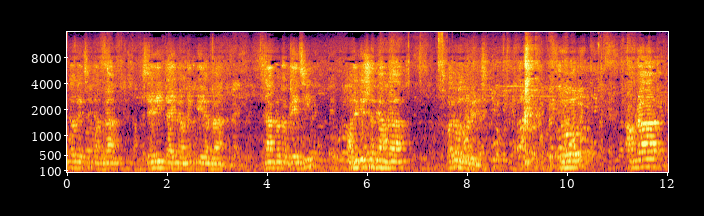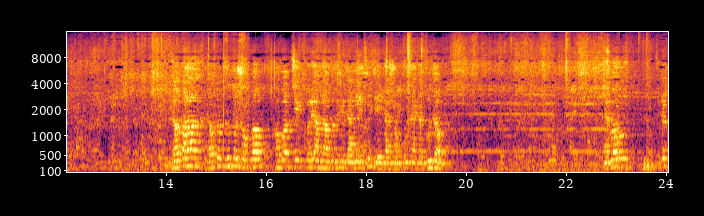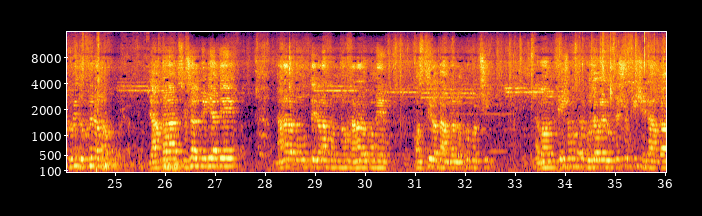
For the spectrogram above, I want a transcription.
সুবিধা হয়েছে যে আমরা সেই টাইমে অনেককে আমরা জাগ্রত পেয়েছি। অনেকের সাথে আমরা কথা বলতে পেরেছি। তো আমরা যত যত দ্রুত সম্ভব খবর চেক করে আমরা আপনাদেরকে জানিয়েছি যে এটা সম্পূর্ণ একটা গুজব। এবং এটা খুবই দুঃখজনক যে আমরা সোশ্যাল মিডিয়াতে নানা রকম উত্তেজনাপূর্ণ নানা রকমের অস্থিরতা আমরা লক্ষ্য করছি। এবং এই সমস্ত গুজবের উদ্দেশ্য কি সেটা আমরা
